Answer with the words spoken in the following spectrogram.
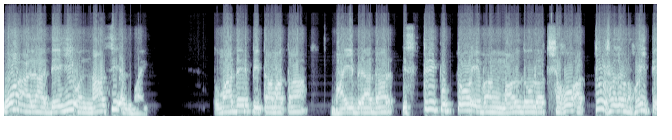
ও আলা দেহি ও নাসি আজমাই তোমাদের পিতামাতা, ভাই ব্রাদার, স্ত্রী পুত্র এবং মাল দৌলত সহ আত্মীয় স্বজন হইতে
